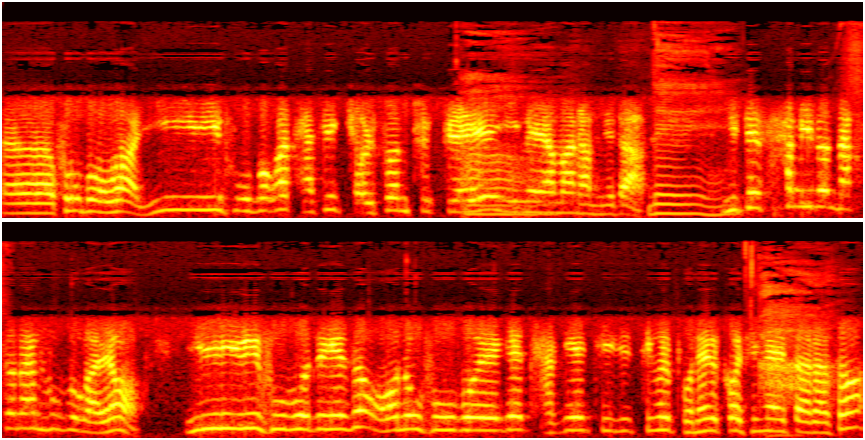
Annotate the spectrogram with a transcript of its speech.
어, 후보와 2위 후보가 다시 결선 투표에 아. 임해야만 합니다. 네. 이때 3위로 낙선한 후보가요. 1, 2위 후보 중에서 어느 후보에게 자기의 지지층을 보낼 것이냐에 아. 따라서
